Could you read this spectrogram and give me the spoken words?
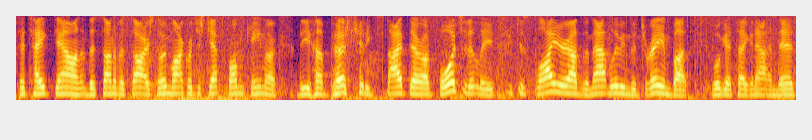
to take down the Son of Osiris. No micro just yet from Chemo. The uh, getting sniped there, unfortunately. Just flying around the map, living the dream, but will get taken out. And there's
